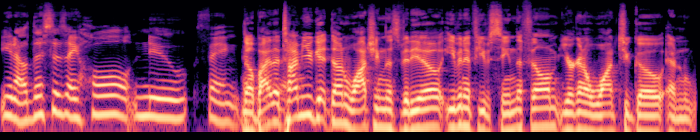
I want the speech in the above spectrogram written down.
You know, this is a whole new thing. No, by the doing. time you get done watching this video, even if you've seen the film, you're going to want to go and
